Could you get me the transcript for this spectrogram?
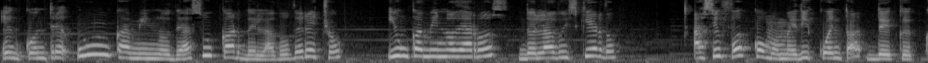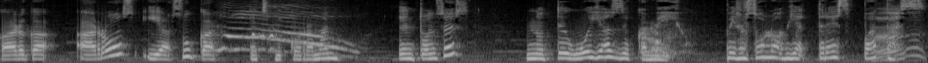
encontré un camino de azúcar del lado derecho y un camino de arroz del lado izquierdo. Así fue como me di cuenta de que carga arroz y azúcar, explicó Ramán. Entonces noté huellas de camello, pero solo había tres patas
